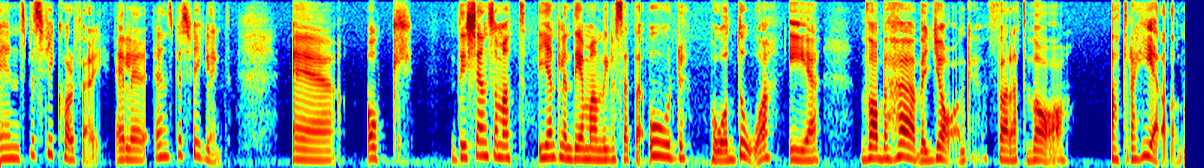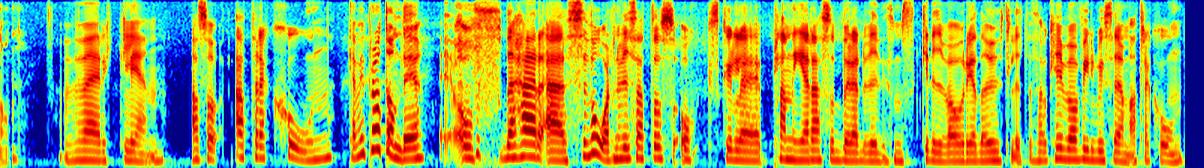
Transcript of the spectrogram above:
en specifik hårfärg eller en specifik längd. Eh, och det känns som att egentligen det man vill sätta ord på då är vad behöver jag för att vara attraherad av någon? Verkligen. Alltså attraktion. Kan vi prata om det? Off, det här är svårt. När vi satte oss och skulle planera så började vi liksom skriva och reda ut lite. Så, okay, vad vill vi säga om attraktion?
